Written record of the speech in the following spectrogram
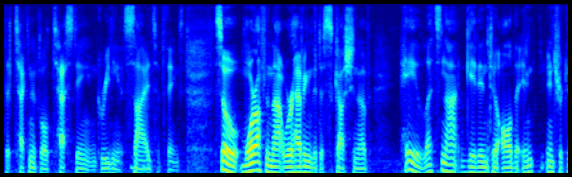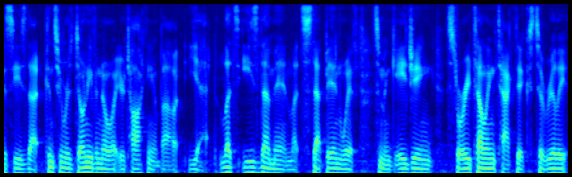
the technical testing, ingredient sides of things. So more often than not, we're having the discussion of, hey, let's not get into all the in- intricacies that consumers don't even know what you're talking about yet. Let's ease them in. Let's step in with some engaging storytelling tactics to really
